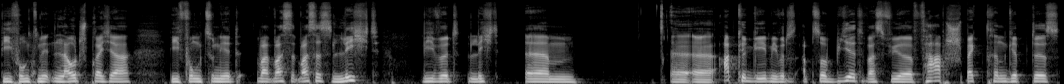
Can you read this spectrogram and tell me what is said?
wie funktioniert ein Lautsprecher, wie funktioniert, was, was ist Licht, wie wird Licht ähm, äh, äh, abgegeben, wie wird es absorbiert, was für Farbspektren gibt es,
